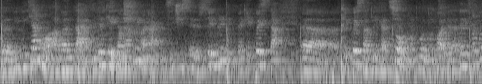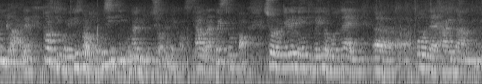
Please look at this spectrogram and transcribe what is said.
eh, vi invitiamo a valutarli perché da una prima analisi ci sembrerebbe che questa eh, che questa applicazione appunto poi della tariffa puntuale porti come risvolto positivo una riduzione dei costi. Allora questi un po' sono gli elementi che io vorrei eh, porre ai, um,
